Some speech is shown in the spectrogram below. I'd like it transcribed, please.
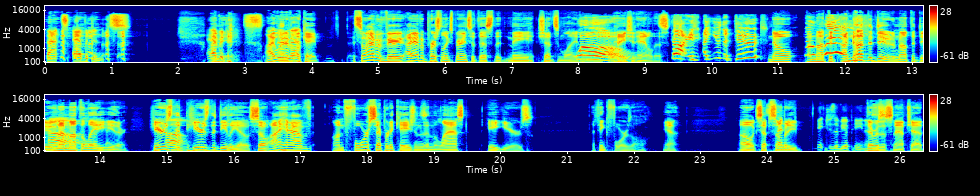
That's evidence. I mean, Evidence. I would And have that- okay. So I have a very I have a personal experience with this that may shed some light Whoa! on how you should handle this. Scott, is, are you the dude? No, I'm not the I'm not the dude. I'm not the dude, and I'm not the Oh, lady okay. either. Here's Oh. the here's the dealio. So I have on four separate occasions in the last eight years. I think four is all. Yeah. Oh, except Send somebody Pictures of your penis. There was a Snapchat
